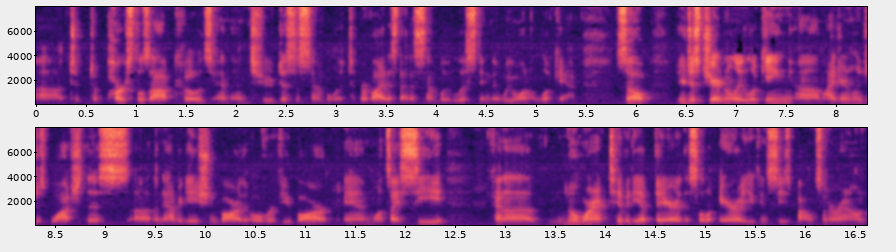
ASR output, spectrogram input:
uh, to, to parse those opcodes, and then to disassemble it to provide us that assembly listing that we want to look at. So you're just generally looking, um, I generally just watch this, uh, the navigation bar, the overview bar, and once I see kind of no more activity up there, this little arrow you can see is bouncing around,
